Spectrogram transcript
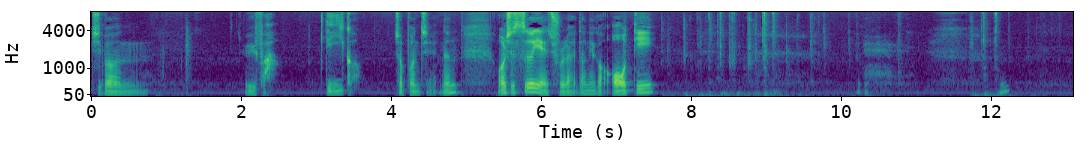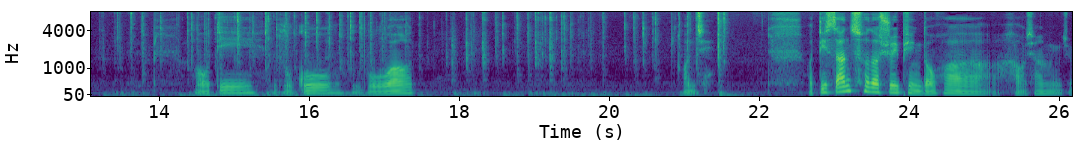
집안 위파 第一个 첫 번째는 얼시 쓰에 출라이다 내가 어디 어디 누구 무엇 언제 第三册的水平的话，好像就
